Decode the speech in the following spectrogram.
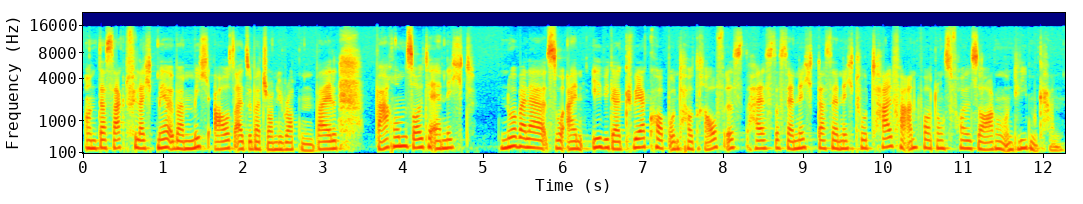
Und das sagt vielleicht mehr über mich aus als über Johnny Rotten, weil warum sollte er nicht? Nur weil er so ein ewiger Querkopf und haut drauf ist, heißt das ja nicht, dass er nicht total verantwortungsvoll sorgen und lieben kann.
